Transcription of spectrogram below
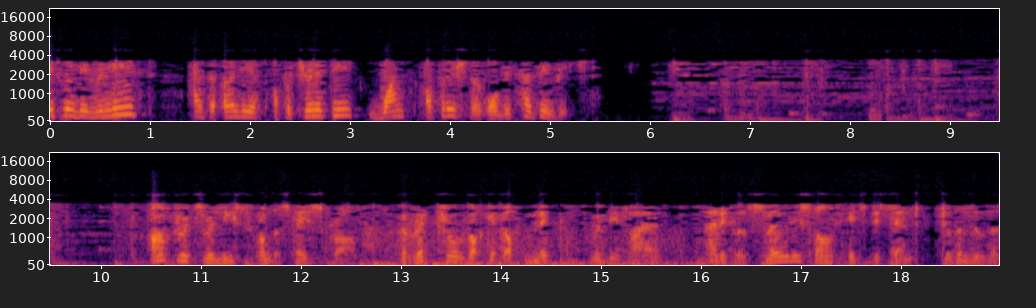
It will be released at the earliest opportunity once operational orbit has been reached. After its release from the spacecraft, the retro rocket of MIP will be fired and it will slowly start its descent to the lunar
